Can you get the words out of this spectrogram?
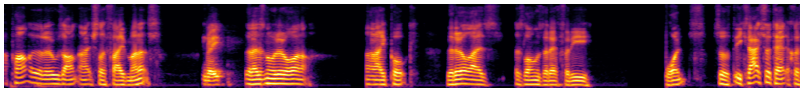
apparently the rules aren't actually five minutes. right. There is no rule on it. An eye poke. The rule is as long as the referee wants. So you can actually technically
